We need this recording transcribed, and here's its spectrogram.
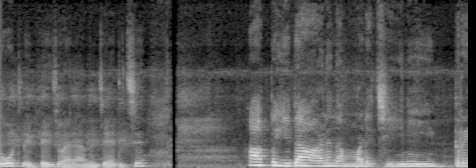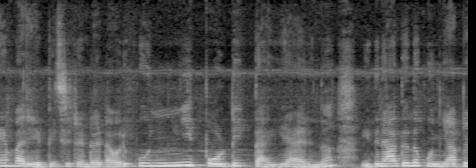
ചോട്ടിലിട്ടേച്ച് വരാമെന്ന് വിചാരിച്ച്. അപ്പോൾ ഇതാണ് നമ്മുടെ ചീനി. ഇത്രയും വരെ എത്തിച്ചിട്ടുണ്ട് കേട്ടോ. ഒരു കുഞ്ഞി പൊടി തൈയായിരുന്നു. ഇതിനകത്ത് നിന്ന് കുഞ്ഞാപ്പി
